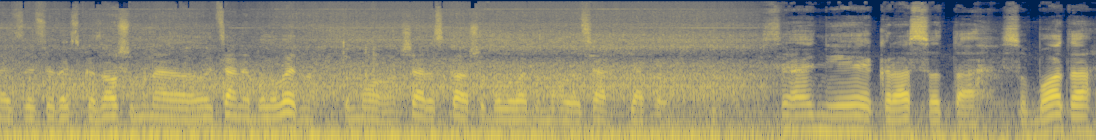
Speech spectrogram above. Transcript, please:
Я це так сказав, що мене лиця не було видно, тому ще раз кажу, що було видно мого лиця. Дякую. Сьогодні красота. Субота.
